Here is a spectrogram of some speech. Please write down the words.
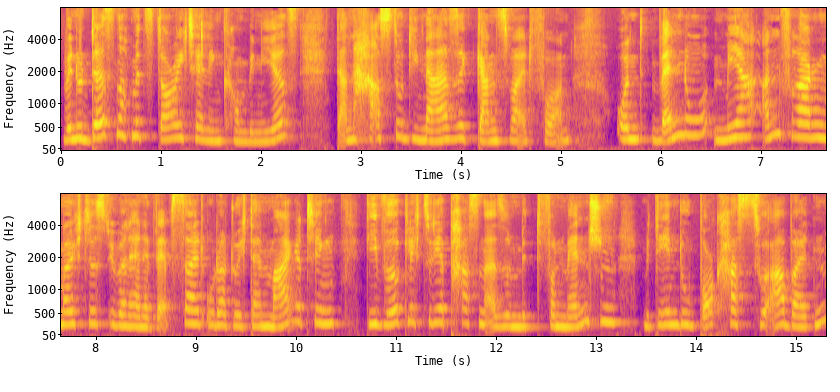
Wenn du das noch mit Storytelling kombinierst, dann hast du die Nase ganz weit vorn. Und wenn du mehr Anfragen möchtest über deine Website oder durch dein Marketing, die wirklich zu dir passen, also mit von Menschen, mit denen du Bock hast zu arbeiten,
